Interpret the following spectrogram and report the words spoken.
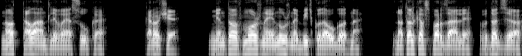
но талантливая сука. Короче, ментов можно и нужно бить куда угодно, но только в спортзале, в додзё.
